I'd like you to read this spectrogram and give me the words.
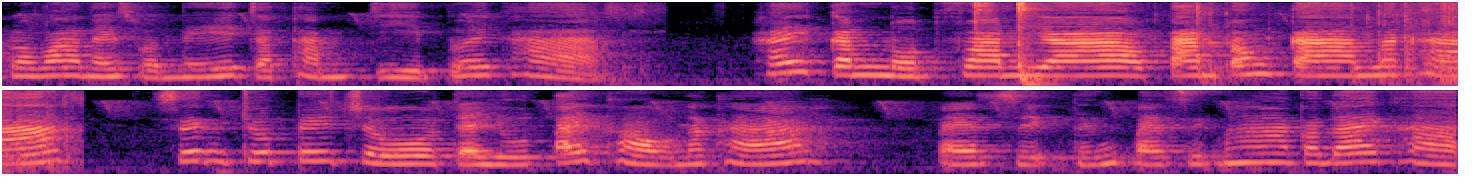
เพราะว่าในส่วนนี้จะทำจีบด้วยค่ะ ให้กำหนดความยาวตามต้องการนะคะ ซึ่งชุดที่โชว์จะอยู่ใต้เข่านะคะ 80ถึง85 ก็ได้ค่ะ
